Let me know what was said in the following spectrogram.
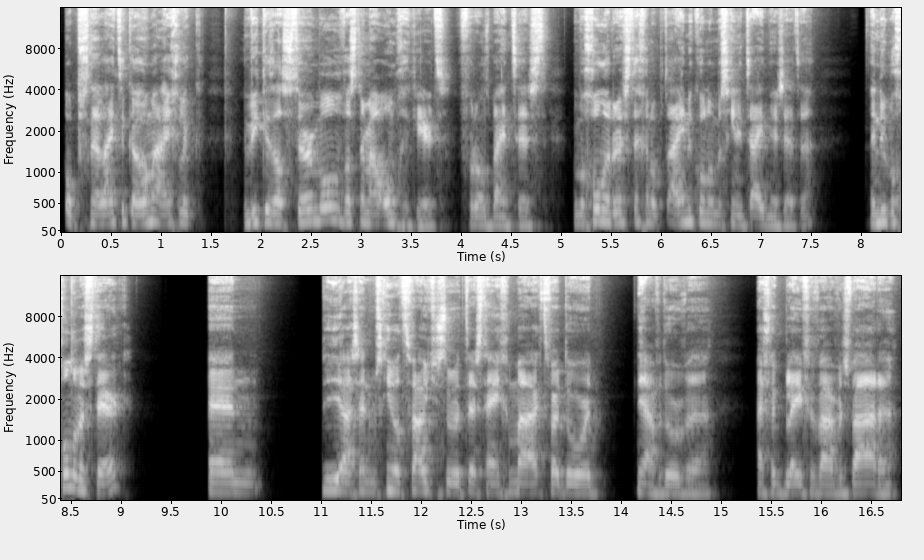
op snelheid te komen. Eigenlijk een weekend als thermal was normaal omgekeerd voor ons bij een test. We begonnen rustig en op het einde konden we misschien een tijd neerzetten. En nu begonnen we sterk. En ja, zijn er misschien wat foutjes door de test heen gemaakt, waardoor, ja, waardoor we eigenlijk bleven waar we waren.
